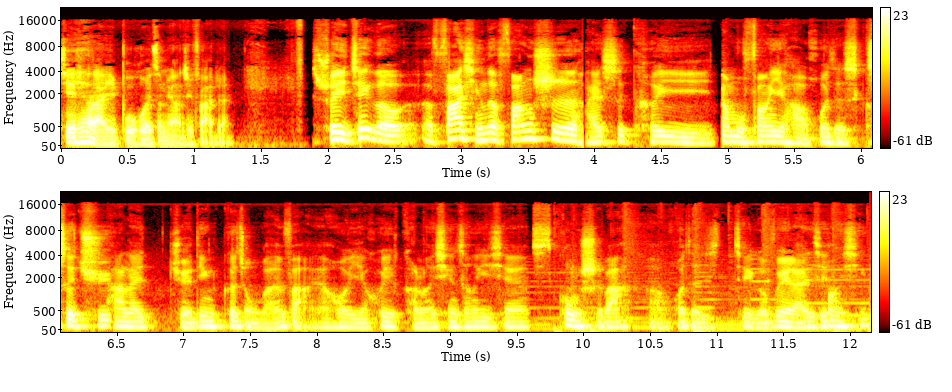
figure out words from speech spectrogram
接下来一步会怎么样去发展。所以这个呃发行的方式还是可以项目方也好，或者是社区它来决定各种玩法，然后也会可能形成一些共识吧，啊，或者这个未来的一些创新。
